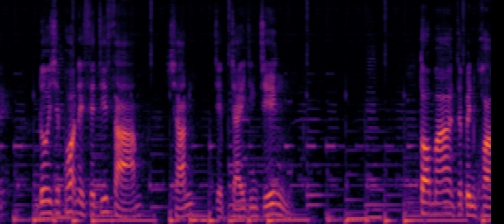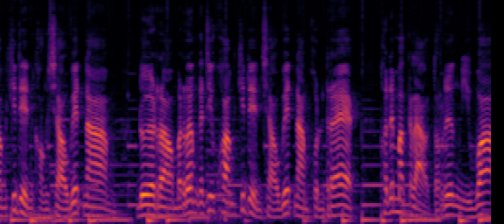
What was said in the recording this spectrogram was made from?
ต โดยเฉพาะในเซตที่ 3 ฉันเจ็บใจจริง ๆ ต่อมาจะเป็นความคิดเห็นของชาวเวียดนาม โดยเรามาเริ่มกันที่ความคิดเห็นชาวเวียดนามคนแรก เขาได้มากล่าวต่อเรื่องนี้ว่า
